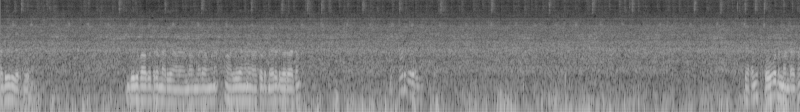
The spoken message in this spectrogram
അടിയിൽ കയറി പോകും ഇതൊരു ഭാഗത്തിലൊന്നും അറിയാം. നമ്മൾ അങ്ങനെ ആളുകൾ അങ്ങനെ കാട്ടോട്ട് നേരിട്ട് കയറും. കേട്ടോ ഇറങ്ങി പോകുന്നുണ്ട് കേട്ടോ?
